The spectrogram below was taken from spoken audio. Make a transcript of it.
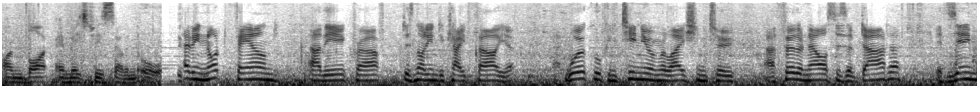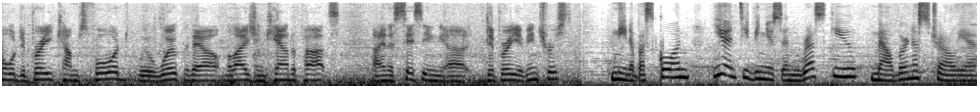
on board MH370. Having not found uh, the aircraft does not indicate failure. Work will continue in relation to uh, further analysis of data. If there's any more debris comes forward, we'll work with our Malaysian counterparts uh, in assessing uh, debris of interest. Nina Bascon, UNTV News and Rescue, Melbourne, Australia.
